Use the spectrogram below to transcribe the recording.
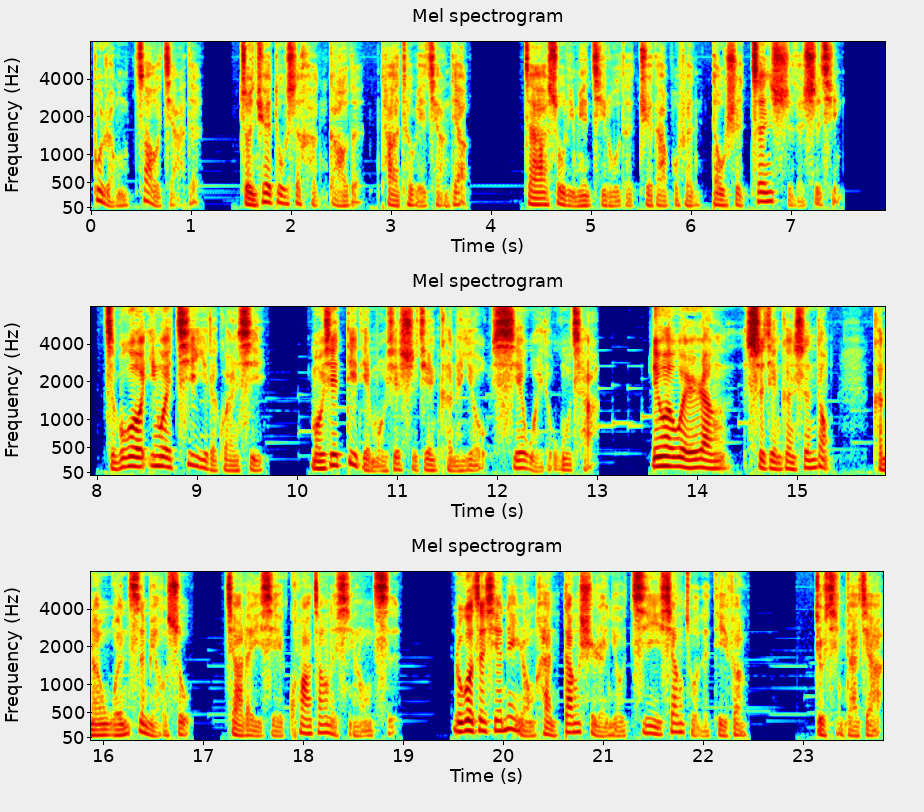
不容造假的，准确度是很高的。他特别强调，在他书里面记录的绝大部分都是真实的事情，只不过因为记忆的关系，某些地点、某些时间可能有些微的误差。另外，为了让事件更生动，可能文字描述加了一些夸张的形容词。如果这些内容和当事人有记忆相左的地方，就请大家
